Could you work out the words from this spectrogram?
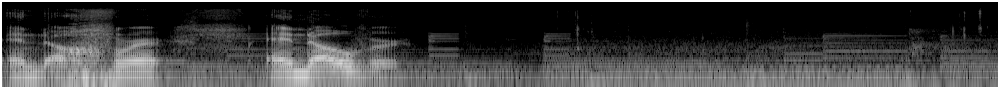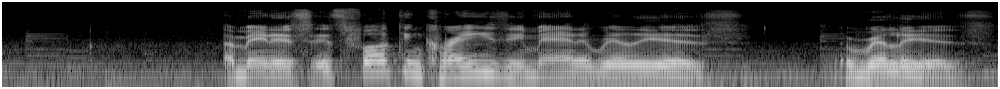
and over and over. I mean, it's it's fucking crazy, man. It really is. It really is.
